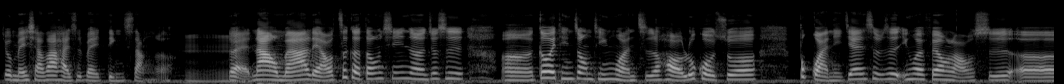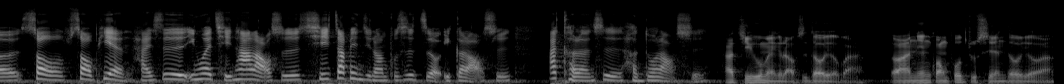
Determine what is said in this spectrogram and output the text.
就没想到还是被盯上了。嗯对，那我们要聊这个东西呢，就是，呃，各位听众听完之后，如果说不管你今天是不是因为费用老师而受受骗，还是因为其他老师，其实诈骗集团不是只有一个老师，他可能是很多老师，他几乎每个老师都有吧，对啊，连广播主持人都有啊，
